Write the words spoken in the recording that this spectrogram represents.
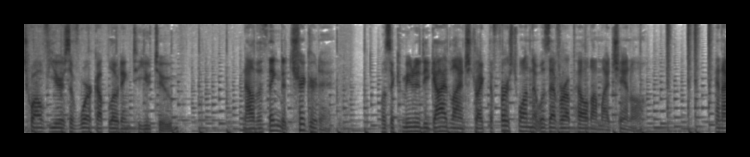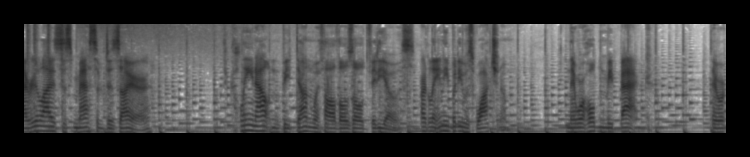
12 years of work uploading to YouTube. Now, the thing that triggered it was a community guideline strike, the first one that was ever upheld on my channel. And I realized this massive desire to clean out and be done with all those old videos. Hardly anybody was watching them, and they were holding me back. They were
